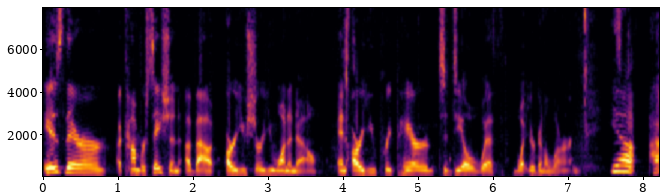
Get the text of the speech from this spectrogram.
is there a conversation about are you sure you want to know? And are you prepared to deal with what you're going to learn? Yeah, I,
